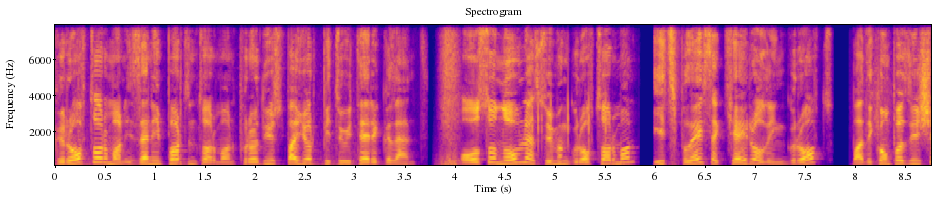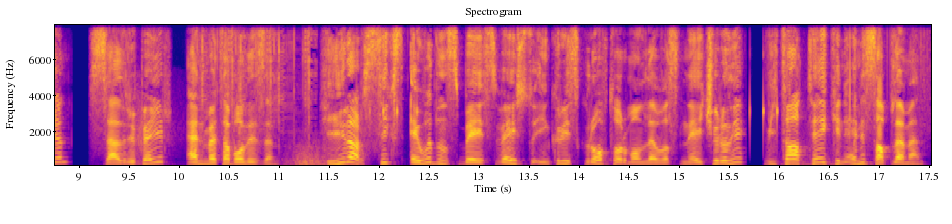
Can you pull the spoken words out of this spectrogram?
Growth hormone is an important hormone produced by your pituitary gland. Also known as human growth hormone, it plays a key role in growth, body composition, cell repair, and metabolism. Here are 6 evidence-based ways to increase growth hormone levels naturally without taking any supplement.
